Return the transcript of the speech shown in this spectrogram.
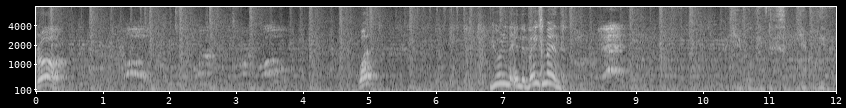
Bro! What? You're in the, in the basement! I can't believe this. I can't believe it.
